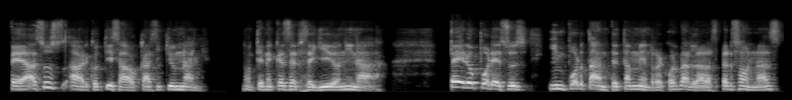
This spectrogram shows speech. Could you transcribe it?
pedazos, haber cotizado casi que un año. No tiene que ser seguido ni nada. Pero por eso es importante también recordarle a las personas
